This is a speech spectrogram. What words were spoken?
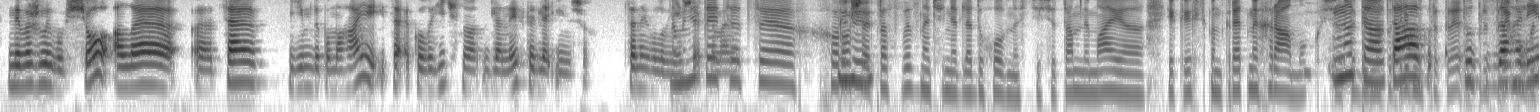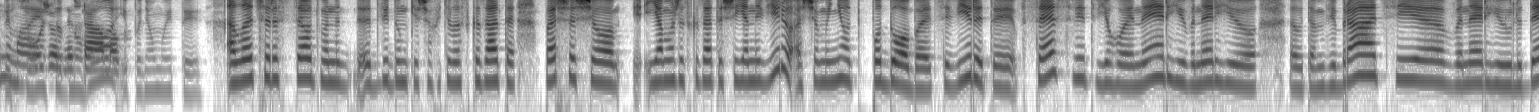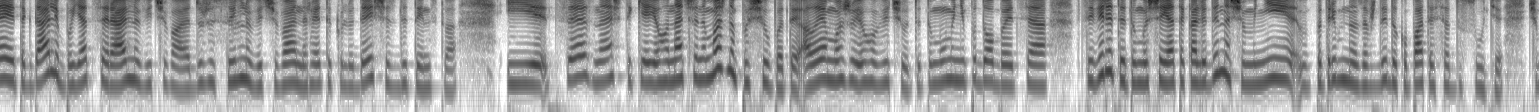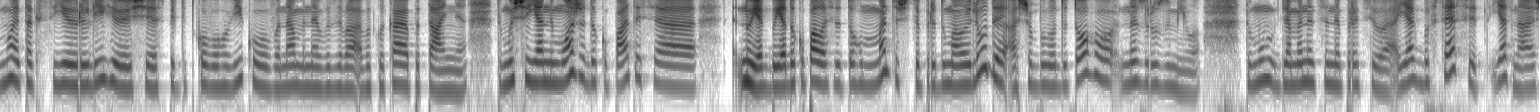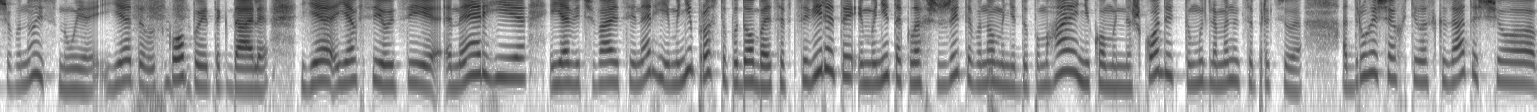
неважливо в що, але е, це їм допомагає, і це екологічно для них та для інших. Це найголовніше. Ну, Мені здається, це хороше mm-hmm. якраз визначення для духовності, що там немає якихось конкретних рамок, що ну, тобі так, не потрібно так, притри... тут взагалі немає чогось одного рамок. і по ньому йти. Але через це от мене е, дві думки, що хотіла сказати. Перше, що я можу сказати, що я не вірю, а що мені от подобається вірити в всесвіт, в його енергію, в енергію е, там вібрації, в енергію людей і так далі, бо я це реально відчуваю. Дуже сильно відчуваю енергетику людей ще з дитинства. І це, знаєш, таке його наче не можна пощупати, але я можу його відчути. Тому мені подобається в це вірити, тому що я така людина, що мені потрібно завжди докопатися до суті. Чому я так з цією релігією ще з підліткового віку вона мене визиває, викликає питання? Тому що я не можу докопатися. Ну, якби я докопалася до того моменту, що це придумали люди, а що було до того, не зрозуміло. Тому для мене це не працює. А якби всесвіт, я знаю, що воно існує, є телескопи і так далі. Є є всі оці енергії, і я відчуваю ці енергії. і Мені просто подобається в це вірити, і мені так легше жити, воно мені допомагає, нікому не шкодить, тому для мене це працює. А друге, що я хотіла сказати, що.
